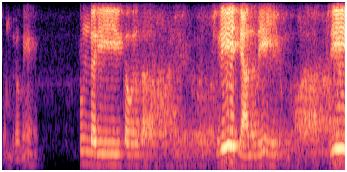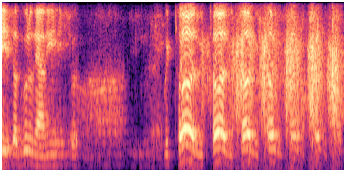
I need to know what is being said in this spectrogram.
संभ्रमे. कुंडरी कवरदा श्री ज्ञानदेव. श्री सद्गुरु ज्ञानेश्वर. विठ्ठल विठ्ठल विठ्ठल विठ्ठल विठ्ठल विठ्ठल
